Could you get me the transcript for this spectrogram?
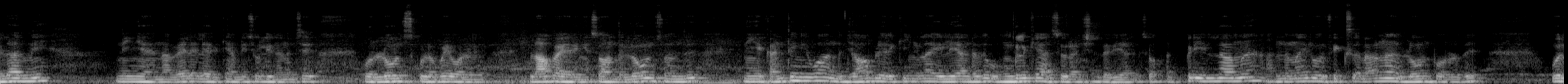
எல்லாருமே நீங்கள் நான் வேலையில் இருக்கேன் அப்படின்னு சொல்லி நினச்சி ஒரு லோன்ஸ்குள்ளே போய் ஒரு லாக் ஆகிடுங்க ஸோ அந்த லோன்ஸ் வந்து நீங்கள் கண்டினியூவாக அந்த ஜாபில் இருக்கீங்களா இல்லையான்றது உங்களுக்கே அசூரன்ஸ் தெரியாது. ஸோ அப்படி இல்லாமல் அந்த மாதிரி ஒரு ஃபிக்ஸடான லோன் போடுறது ஒரு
